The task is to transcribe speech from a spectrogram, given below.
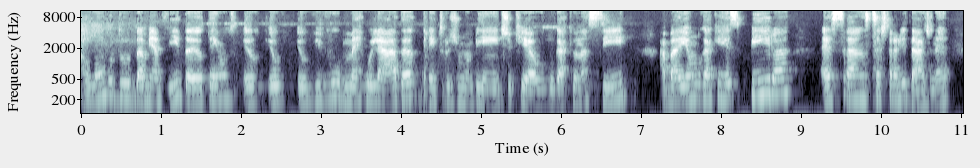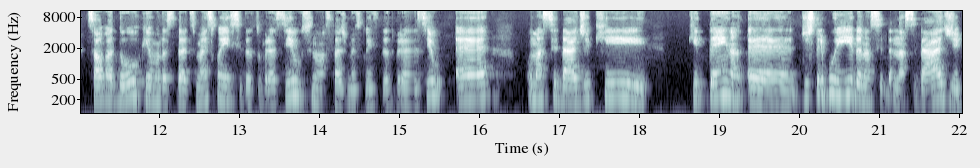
Ao longo do, da minha vida, eu tenho, eu, eu, eu vivo mergulhada dentro de um ambiente que é o lugar que eu nasci. A Bahia é um lugar que respira essa ancestralidade, né? Salvador, que é uma das cidades mais conhecidas do Brasil, se não a cidade mais conhecida do Brasil, é uma cidade que que tem é, distribuída na, na cidade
